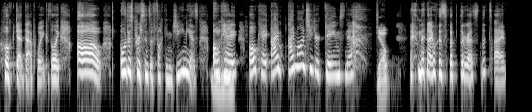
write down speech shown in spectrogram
hooked at that point because I'm like, oh, oh, this person's a fucking genius. Mhm. Okay, okay, I'm I'm onto your games now. Yep. and then I was hooked the rest of the time.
